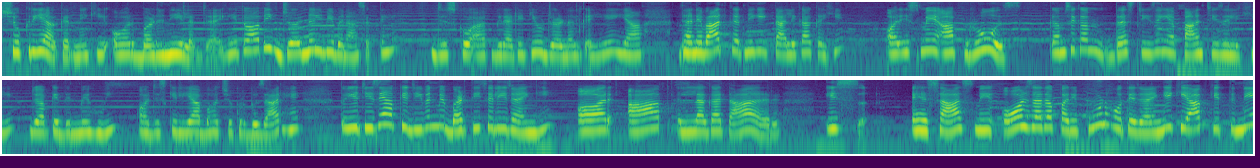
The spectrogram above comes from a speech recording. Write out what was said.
शुक्रिया करने की और बढ़ने लग जाएगी। तो आप एक जर्नल भी बना सकते हैं। जिसको आप ग्रेटिट्यूड जर्नल कहिए या धन्यवाद करने की एक तालिका कहिए और इसमें आप रोज़ कम से कम दस चीज़ें या पाँच चीज़ें लिखिए जो आपके दिन में हुई और जिसके लिए आप बहुत शुक्रगुजार हैं। तो ये चीज़ें आपके जीवन में बढ़ती चली जाएँगी और आप लगातार इस एहसास में और ज़्यादा परिपूर्ण होते जाएँगे कि आप कितने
